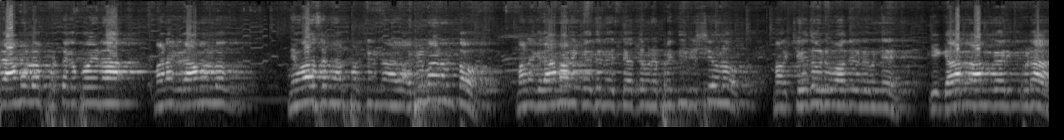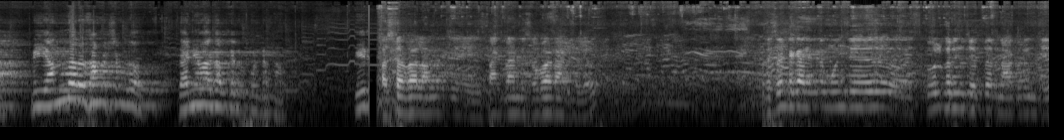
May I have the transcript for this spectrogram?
గ్రామంలో పుట్టకపోయినా మన గ్రామంలో నివాసం ఏర్పడుతున్న అభిమానంతో మన గ్రామానికి ఏదైనా చేద్దామనే ప్రతి విషయంలో మాకు చేదోడు వాదోడు ఉండే ఈ గారు రామ్ గారికి కూడా మీ అందరి సమక్షంలో ధన్యవాదాలు తెలుపుకుంటున్నాం. ఫస్ట్ ఆఫ్ ఆల్ అందరికి సంక్రాంతి శుభాకాంక్షలు. ప్రెసిడెంట్ గారు ఇంతకు ముందు స్కూల్ గురించి చెప్పారు నా గురించి.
